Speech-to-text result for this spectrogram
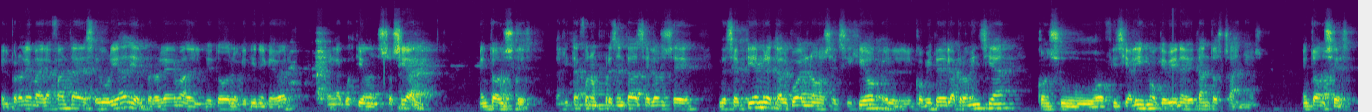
el problema de la falta de seguridad y el problema de, todo lo que tiene que ver con la cuestión social. Entonces, las listas fueron presentadas el 11 de septiembre, tal cual nos exigió el comité de la provincia con su oficialismo que viene de tantos años. Entonces,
